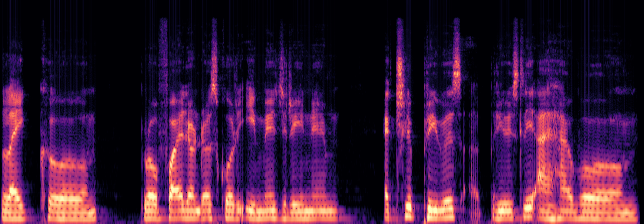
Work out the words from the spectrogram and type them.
like uh, profile underscore image rename. Actually previous uh, previously i have um,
